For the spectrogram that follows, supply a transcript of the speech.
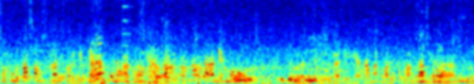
10 tas harus transfer gitu ya? Transfer, harus Harus ya. transfer. Tapi pernah nggak ada yang bohong? Nggak ada ya, karena transfer langsung. transfer ya. langsung ya.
